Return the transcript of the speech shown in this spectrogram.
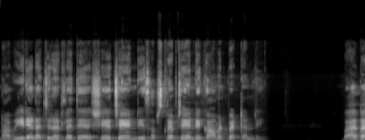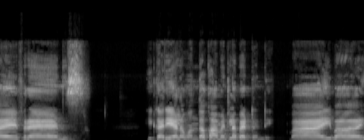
నా వీడియో నచ్చినట్లయితే షేర్ చేయండి సబ్స్క్రైబ్ చేయండి కామెంట్ పెట్టండి. Bye bye friends. ఈ కర్రీ ఎలా ఉందో కామెంట్లో పెట్టండి. Bye bye.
